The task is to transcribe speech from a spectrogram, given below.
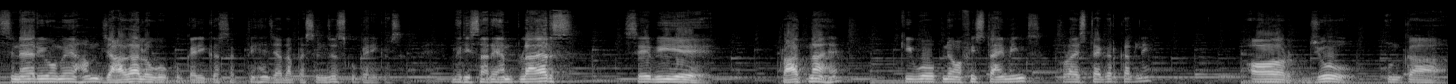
सिनेरियो में हम ज़्यादा लोगों को कैरी कर सकते हैं, ज़्यादा पैसेंजर्स को कैरी कर सकते हैं। मेरी सारे एम्प्लॉयर्स से भी ये प्रार्थना है कि वो अपने ऑफ़िस टाइमिंग्स थोड़ा स्टैगर कर लें और जो उनका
